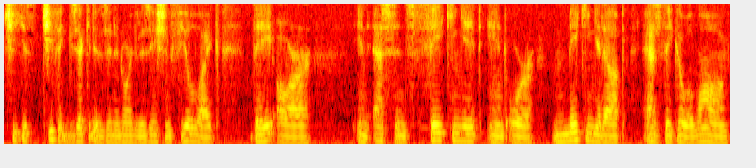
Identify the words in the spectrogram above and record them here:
chief, chief executives in an organization feel like they are in essence faking it and or making it up as they go along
